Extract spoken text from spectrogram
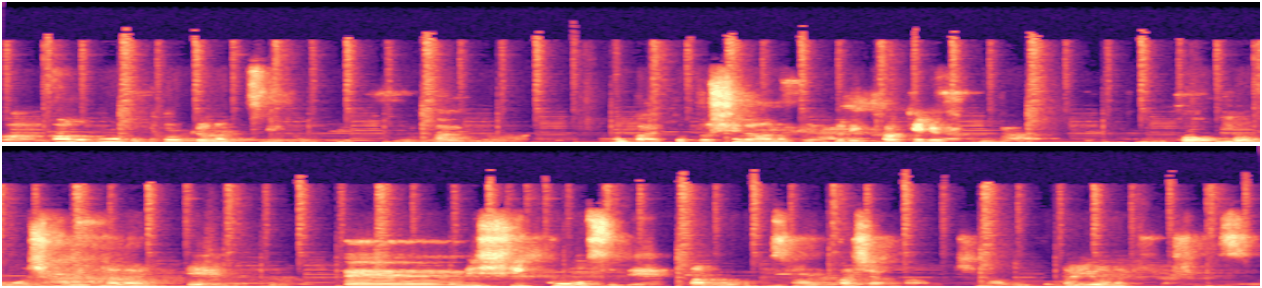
か、あもともと東京なんですけど、はい。今回、今年のあの鳥取かける副業にほうほうお申し込みいただいて、え鳥市コースで多分参加者が決まったような気がします。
